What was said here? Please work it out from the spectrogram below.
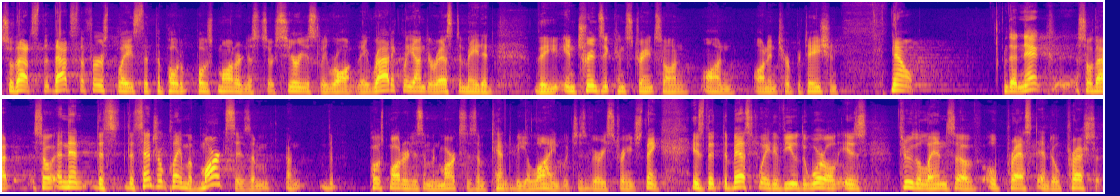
So that's the, that's the first place that the postmodernists are seriously wrong. They radically underestimated the intrinsic constraints on, on, on interpretation. Now, the next, so that, so, and then the, the central claim of Marxism, um, the postmodernism and Marxism tend to be aligned, which is a very strange thing, is that the best way to view the world is through the lens of oppressed and oppressor,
